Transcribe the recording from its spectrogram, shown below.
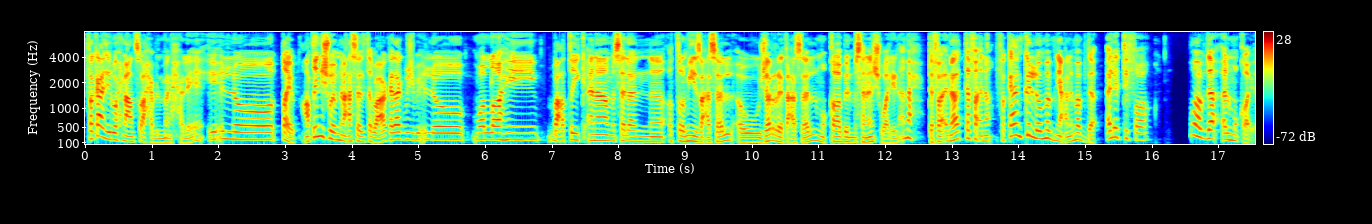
فكان يروح لعند صاحب المنحلة يقول له طيب أعطيني شوي من العسل تبعك. هذاك بيجي بيقول له والله بعطيك أنا مثلا اطرميز عسل أو جرة عسل مقابل مثلا شوالين قمح. اتفقنا؟ اتفقنا. فكان كله مبني على مبدأ الاتفاق ومبدأ المقايض.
